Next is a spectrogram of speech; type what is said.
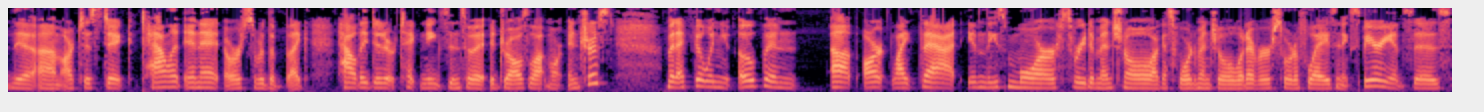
the um, artistic talent in it, or sort of the like how they did it or techniques, and so it, it draws a lot more interest. But I feel when you open up art like that in these more three dimensional, I guess four dimensional, whatever sort of ways and experiences,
